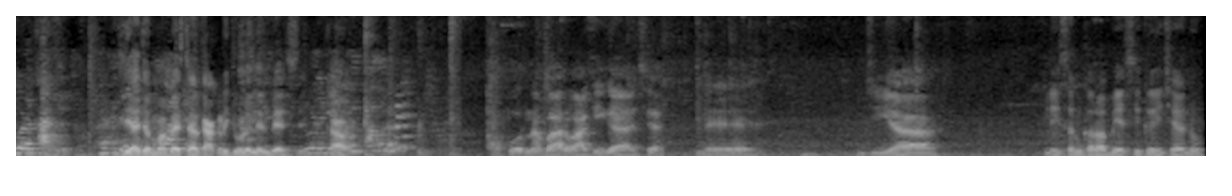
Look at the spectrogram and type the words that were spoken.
જ્યાં જમવા બેસતા કાકડી જોડે લઈને બેસશે ખાવા બપોરના બાર વાગી ગયા છે ને જીયા લેસન કરવા બેસી ગઈ છે એનું.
